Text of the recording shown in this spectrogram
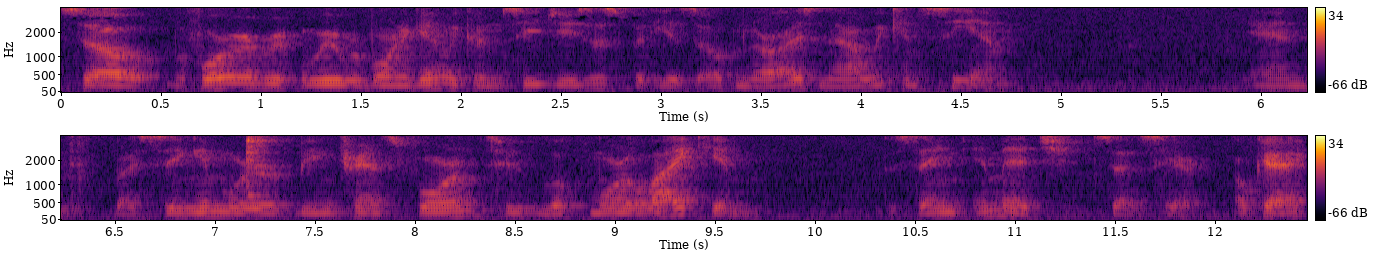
so before we were, we were born again, we couldn't see Jesus, but He has opened our eyes. Now we can see Him. And by seeing him, we're being transformed to look more like him. The same image, it says here. Okay.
